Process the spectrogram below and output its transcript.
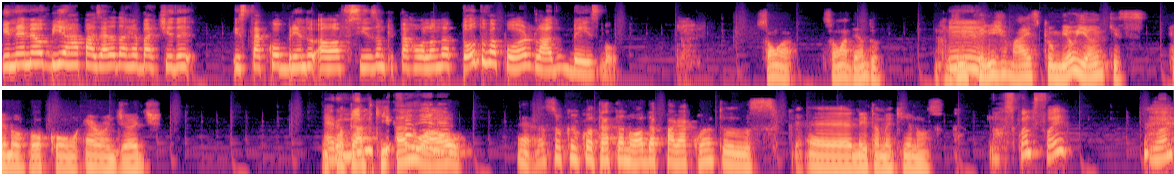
E na MLB, a rapaziada da Rebatida está cobrindo a off-season que tá rolando a todo vapor lá do beisebol. Só, uma, só um adendo. Inclusive, Hum. feliz demais que o meu Yankees renovou com Aaron Judge. Um Era contrato que que fazer, né? anual. É, só que o contrato anual dá pra pagar quantos é, Nathan McKinnons? Nossa, quanto foi? No ano?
